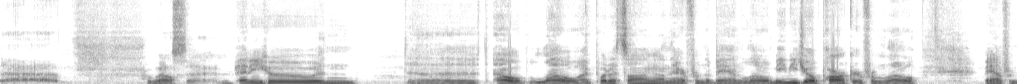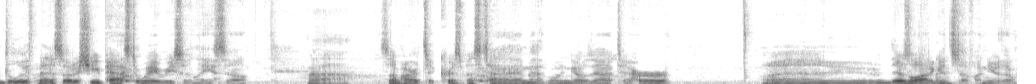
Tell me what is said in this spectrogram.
uh, who else? Uh, Betty Who and uh, oh, Low. I put a song on there from the band Low. Mimi Joe Parker from Low, band from Duluth, Minnesota. She passed away recently, so Uh, some hearts at Christmas time. That one goes out to her. Uh, there's a lot of good stuff on here, though.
